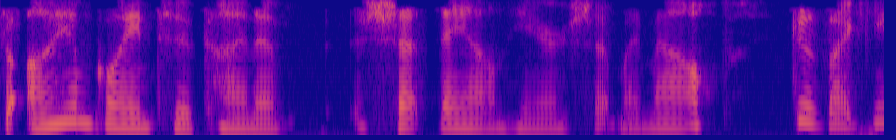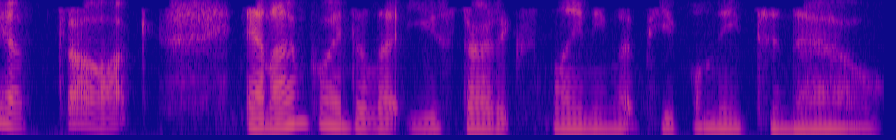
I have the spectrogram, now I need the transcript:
So I am going to kind of shut down here, shut my mouth because I can't talk, and I'm going to let you start explaining what people need to know.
